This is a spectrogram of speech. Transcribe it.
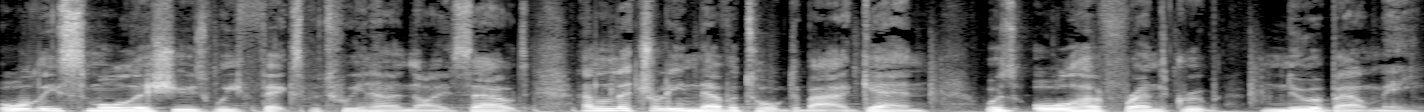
All these small issues we fixed between her nights out and literally never talked about again was all her friends group knew about me.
